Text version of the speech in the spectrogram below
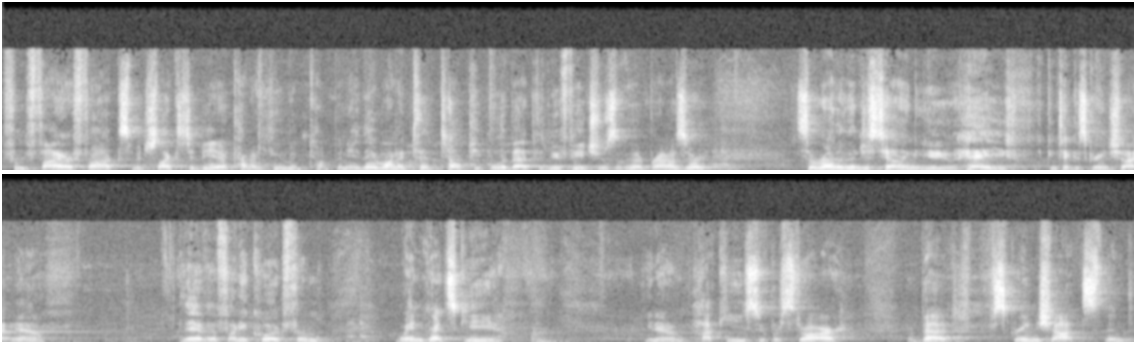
from Firefox, which likes to be a kind of human company. They wanted to tell people about the new features of their browser, so rather than just telling you, hey, you can take a screenshot now, they have a funny quote from Wayne Gretzky, you know, hockey superstar, about screenshots. And,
